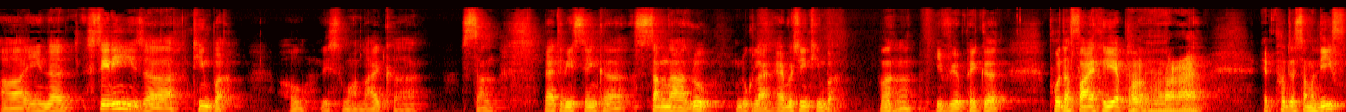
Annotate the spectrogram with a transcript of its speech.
uh, in the ceiling is a timber. Oh, this one like a sun. Let me think a sauna room. Look like everything timber. Uh -huh. If you pick a, put a fire here, and put some leaf,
